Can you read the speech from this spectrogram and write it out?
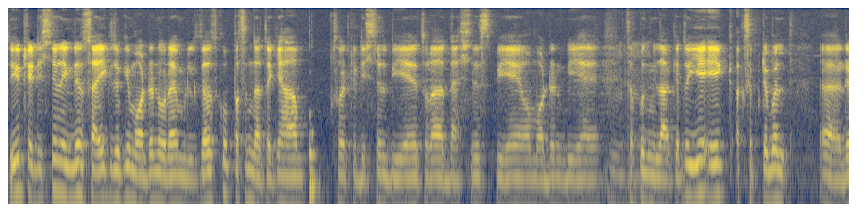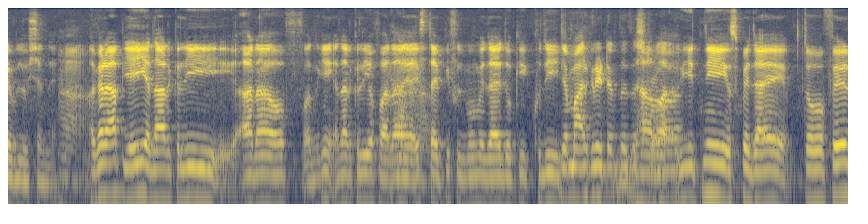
तो ये ट्रेडिशनल इंडियन साइक जो कि मॉडर्न हो रहा है मिडिल क्लास उसको पसंद आता है कि हाँ थोड़ा ट्रेडिशनल भी है थोड़ा नेशनलिस्ट भी है और मॉडर्न भी है सब कुछ मिला के। तो ये एक एक्सेप्टेबल रेवोल्यूशन है हाँ। अगर आप यही अनारकली आरा ऑफ़ अनारकली ऑफ़ आरा या इस टाइप की फ़िल्मों में जाए जो कि खुद ही या मार्गरेट हाँ इतनी उस पर जाए तो फिर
